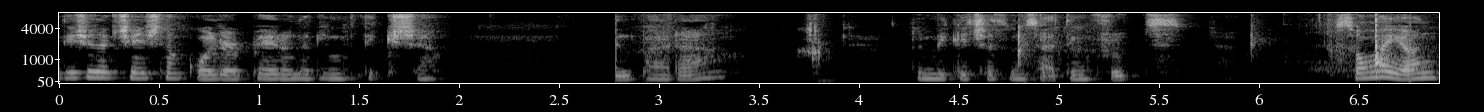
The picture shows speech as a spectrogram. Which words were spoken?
Hindi siya nag-change ng color pero naging thick siya. Para tumikit siya sa ating fruits. So, ngayon,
